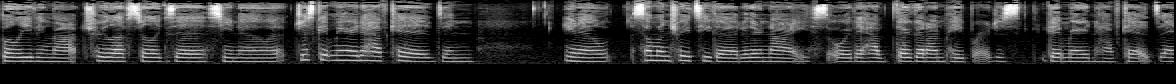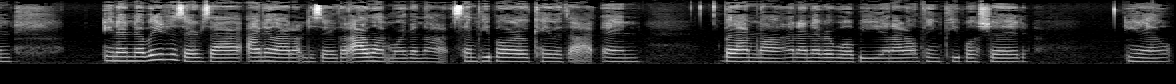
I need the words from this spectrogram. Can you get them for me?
believing that true love still exists, you know, just get married to have kids and you know, someone treats you good or they're nice or they have they're good on paper, just get married and have kids. And you know, nobody deserves that. I know I don't deserve that. I want more than that. Some people are okay with that and but I'm not and I never will be and I don't think people should you know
